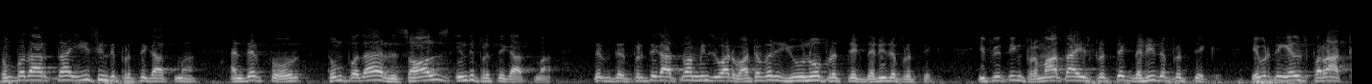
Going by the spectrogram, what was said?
Tumpadartha is in the Pratyagatma. And therefore, Tumpada resolves in the Pratyagatma. The Pratyagatma means what? Whatever you know Pratyak, that is the Pratyak. If you think Pramata is Pratyak, that is the Pratyak. Everything else Parak.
